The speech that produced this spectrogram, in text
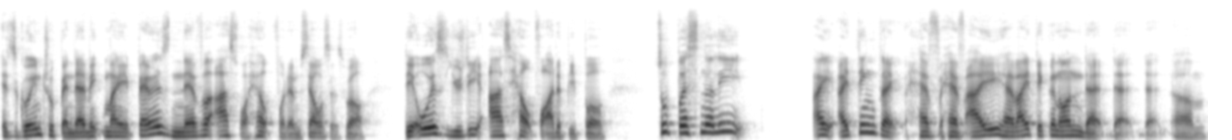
it's going through pandemic, my parents never ask for help for themselves as well. They always usually ask help for other people. So personally, I I think like have have I have I taken on that that that um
